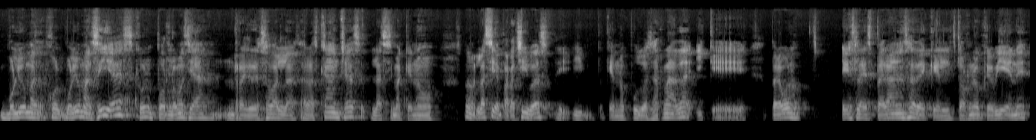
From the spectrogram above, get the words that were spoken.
Volvió, volvió Macías, por lo menos ya regresó a, las canchas. Lástima que no. Bueno, lástima para Chivas y, que no pudo hacer nada. y que Pero bueno, es la esperanza de que el torneo que viene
